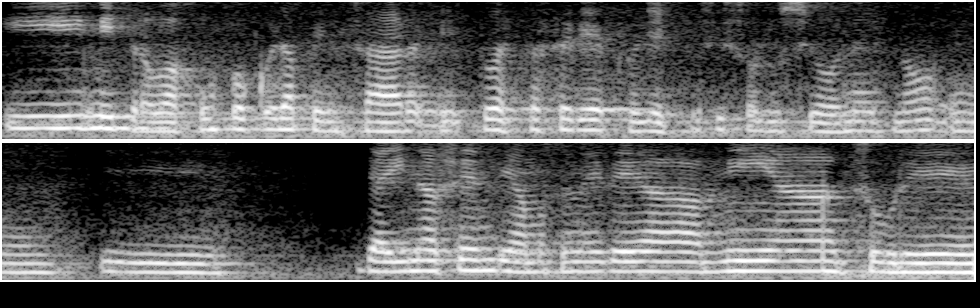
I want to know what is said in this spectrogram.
y mi trabajo un poco era pensar eh, toda esta serie de proyectos y soluciones, ¿no? De ahí nacen, digamos, una idea mía sobre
